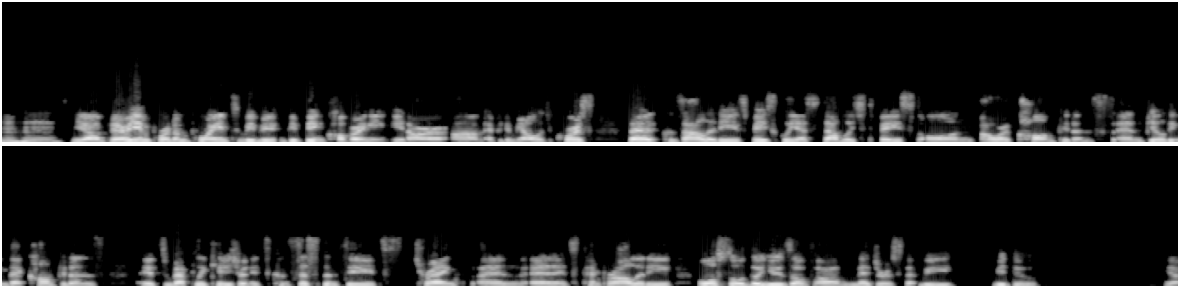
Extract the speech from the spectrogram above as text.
Mm-hmm. Yeah, very important point. We've, we've been covering in our um, epidemiology course that causality is basically established based on our confidence and building that confidence its replication, its consistency, its strength, and, and its temporality. Also, the use of um, measures that we we do. Yeah.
